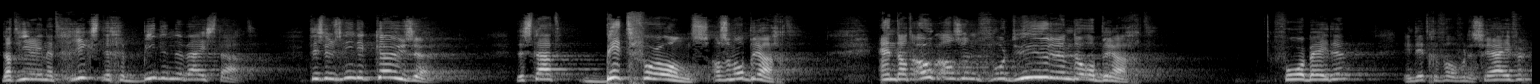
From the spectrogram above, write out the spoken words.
dat hier in het Grieks de gebiedende wij staat. Het is dus niet een keuze. Er staat bid voor ons als een opdracht. En dat ook als een voortdurende opdracht. Voorbeden, in dit geval voor de schrijver,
